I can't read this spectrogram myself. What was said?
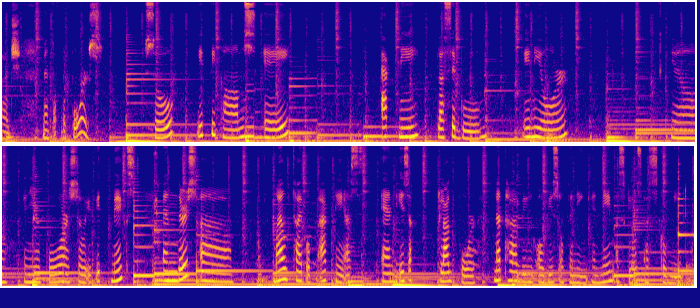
enlargement of the pores. So it becomes a acne placebo in your you know in your pores. So if it mix and there's a mild type of acne as and is a clogged pore not having obvious opening and name as close as comedo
